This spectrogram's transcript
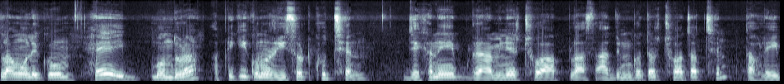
আসসালামু আলাইকুম। হেই, বন্ধুরা, আপনি কি কোনো রিসোর্ট খুঁজছেন? যেখানে গ্রামীণের ছোঁয়া প্লাস আধুনিকতার ছোঁয়া চাচ্ছেন? তাহলে এই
